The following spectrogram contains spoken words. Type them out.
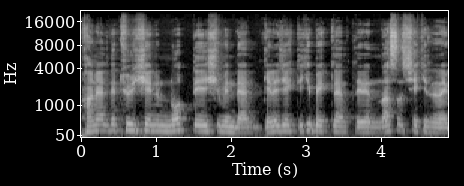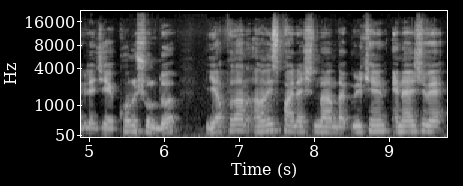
Panelde Türkiye'nin not değişiminden gelecekteki beklentilerin nasıl şekillenebileceği konuşuldu. Yapılan analiz paylaşımlarında ülkenin enerji ve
